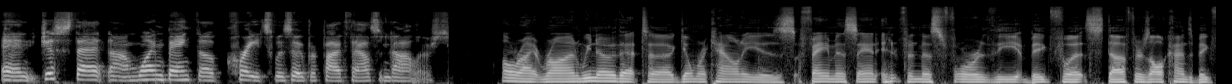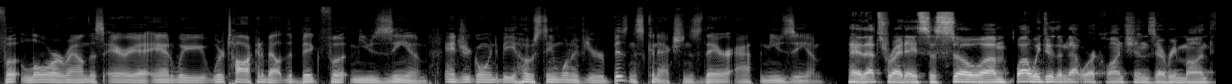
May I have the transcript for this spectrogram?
and just that um, one bank of crates was over $5,000. All right, Ron, we know that uh, Gilmer County is famous and infamous for the Bigfoot stuff. There's all kinds of Bigfoot lore around this area, and we, we're talking about the Bigfoot Museum. And you're going to be hosting one of your business connections there at the museum. Hey, that's right, Asa. So um, while we do the network luncheons every month,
